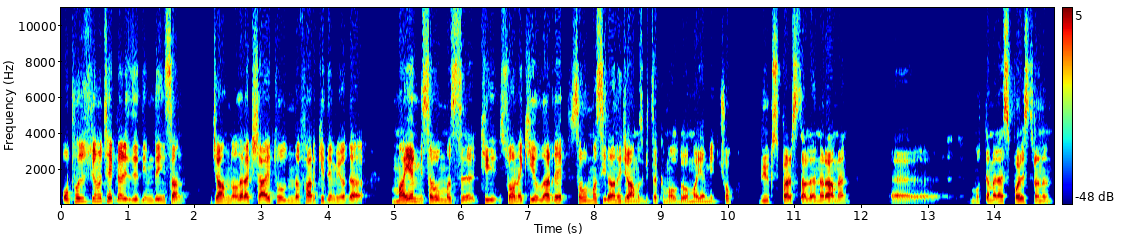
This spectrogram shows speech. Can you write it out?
o pozisyonu tekrar izlediğimde insan canlı olarak şahit olduğunda fark edemiyor da Miami savunması ki sonraki yıllarda hep savunmasıyla anacağımız bir takım oldu o Miami. Çok büyük süperstarlarına rağmen e, muhtemelen Spoelstra'nın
